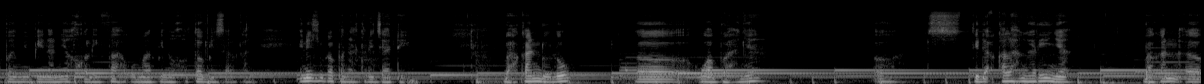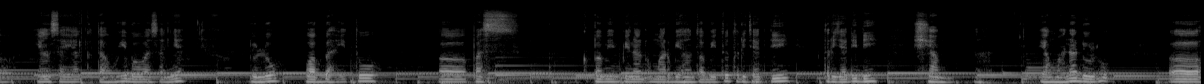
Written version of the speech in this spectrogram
kepemimpinannya Khalifah Umar bin Khattab misalkan. Ini juga pernah terjadi. Bahkan dulu uh, wabahnya uh, tidak kalah ngerinya. Bahkan uh, yang saya ketahui bahwasannya dulu wabah itu uh, pas kepemimpinan Umar bin Khattab itu terjadi terjadi di Syam. Nah yang mana dulu uh,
